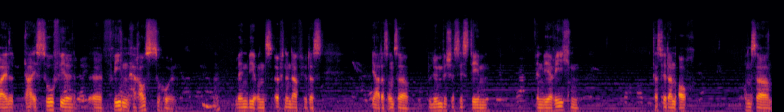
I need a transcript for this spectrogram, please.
weil da ist so viel äh, Frieden herauszuholen, ne? wenn wir uns öffnen dafür, dass, ja, dass unser limbisches System, wenn wir riechen, dass wir dann auch unser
